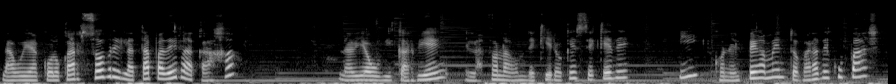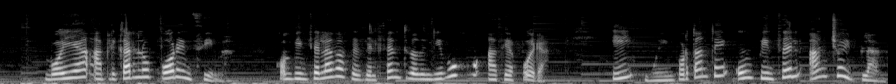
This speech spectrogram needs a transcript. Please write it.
La voy a colocar sobre la tapa de la caja, la voy a ubicar bien en la zona donde quiero que se quede y con el pegamento para decoupage voy a aplicarlo por encima, con pinceladas desde el centro del dibujo hacia afuera y, muy importante, un pincel ancho y plano.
